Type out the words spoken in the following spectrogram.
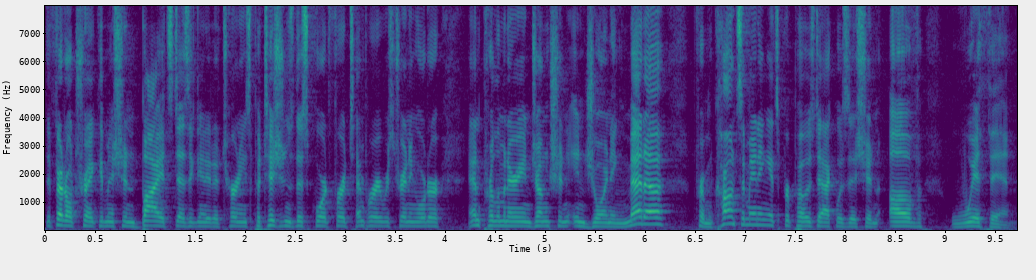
the Federal Trade Commission, by its designated attorneys, petitions this court for a temporary restraining order and preliminary injunction enjoining Meta from consummating its proposed acquisition of Within.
